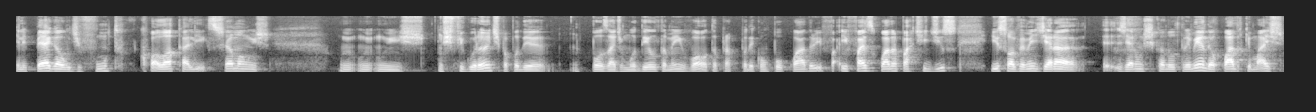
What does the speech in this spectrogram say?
Ele pega o defunto, coloca ali, chama uns uns, uns figurantes para poder pousar de modelo também, volta para poder compor o quadro e, fa e, faz o quadro a partir disso. Isso obviamente gera gera um escândalo tremendo. É o quadro que mais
